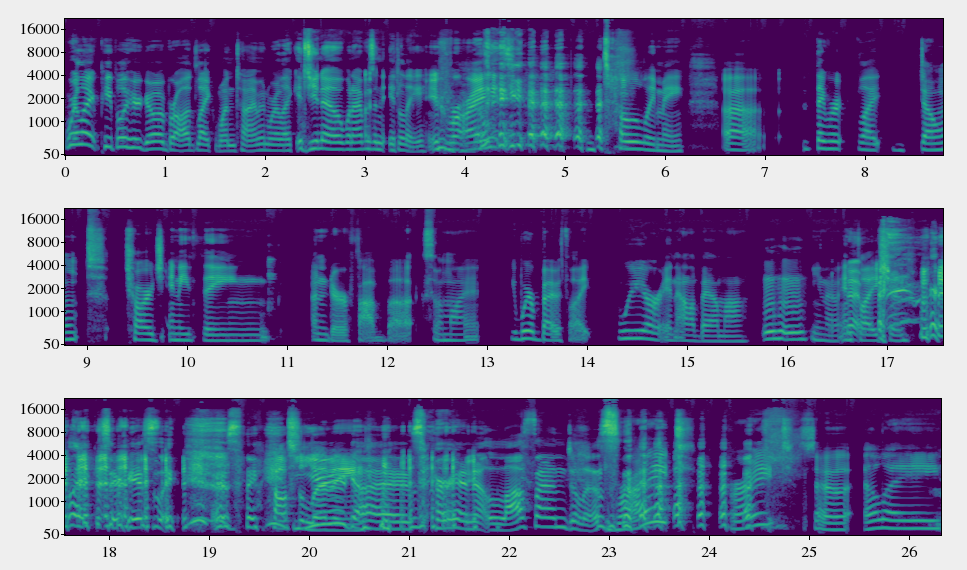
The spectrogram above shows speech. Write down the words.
we're like people who go abroad like one time, and we're like, did you know when I was in Italy? right? totally me. Uh, they were like, "Don't charge anything under five bucks." I'm like, we're both like, we are in Alabama. mm-hmm. You know, inflation. Like seriously, I was like, Cost of you living." guys are in Los Angeles, Right? right? So LA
